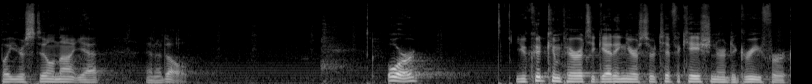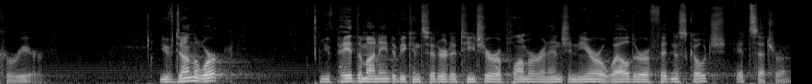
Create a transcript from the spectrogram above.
but you're still not yet an adult. Or you could compare it to getting your certification or degree for a career. You've done the work, you've paid the money to be considered a teacher, a plumber, an engineer, a welder, a fitness coach, etc.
